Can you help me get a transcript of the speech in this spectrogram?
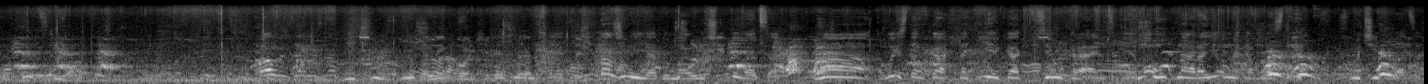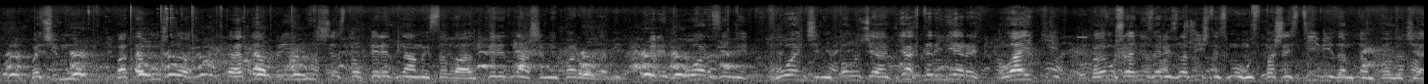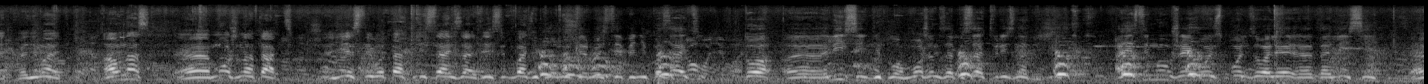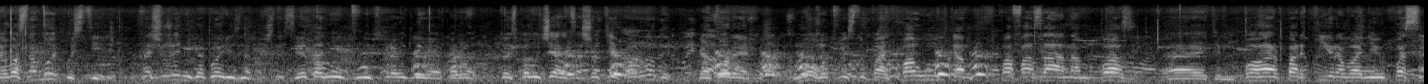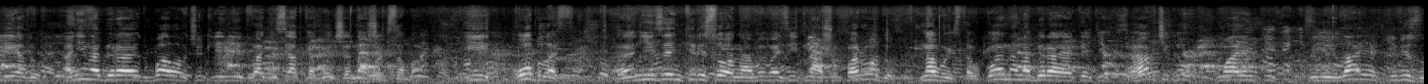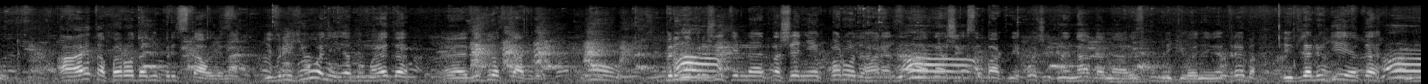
за 37 баллов. Баллы за резнобичность, еще раз, вам сказать, не должны, я думаю, учитываться на выставках такие, как всеукраинские. Могут на районных, областных учитываться. Почему? Потому что тогда преимущество перед нами собак, перед нашими породами, перед борзыми, гончими получают яхтерьеры, лайки, потому что они за резнобичность могут по шести видам там получать, понимаете? А у нас э, можно так, если вот так лиса и заяц, если два диплома первой степени по зайцу, то э, лисий диплом можем записать в резнобичность. А если мы уже его использовали, это лисий, э, в основной пустили, значит уже никакой разнобычности. Это не, несправедливая порода. То есть получается, что те породы, которые могут выступать по уткам, по фазанам, по этим, по портированию, по следу, они набирают баллов чуть ли не два десятка больше наших собак. И область э, не заинтересована вывозить нашу породу на выставку. Она набирает этих гавчиков маленьких и лаек и везут. А эта порода не представлена. И в регионе, я думаю, это э, ведет как бы, ну, пренебрежительное отношение к породе. Говорят, а наших собак не хочуть, не надо, на республіки вони не треба. И для людей это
